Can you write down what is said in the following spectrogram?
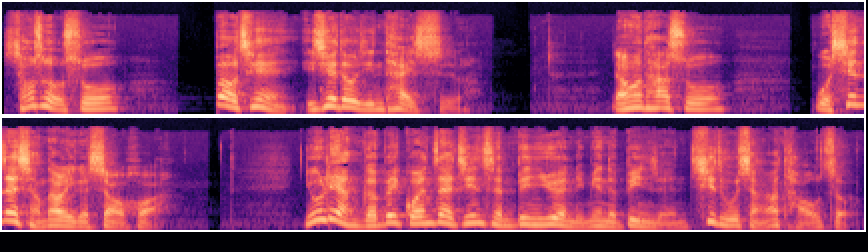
小丑说：“抱歉，一切都已经太迟了。”然后他说：“我现在想到了一个笑话，有两个被关在精神病院里面的病人，企图想要逃走。”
